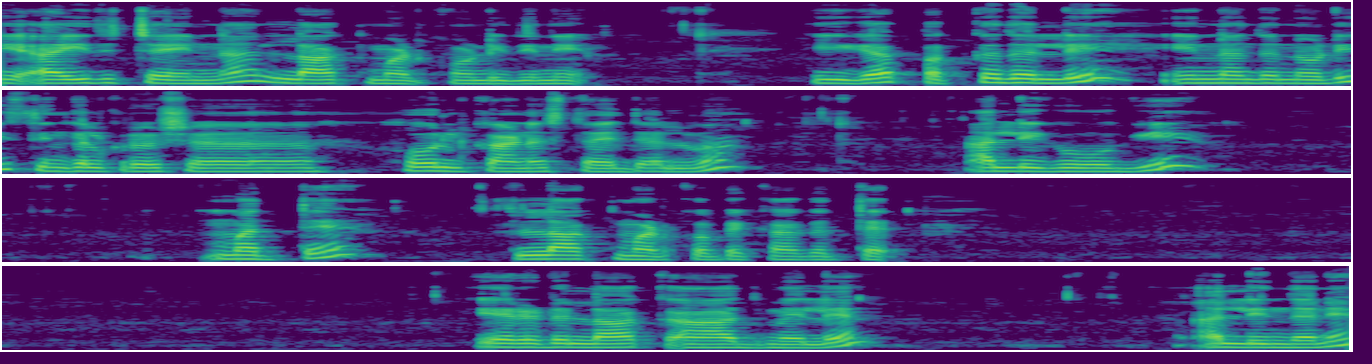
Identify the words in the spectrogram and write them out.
ಈ ಐದು ಚೈನ್ನ ಲಾಕ್ ಮಾಡ್ಕೊಂಡಿದ್ದೀನಿ. ಈಗ ಪಕ್ಕದಲ್ಲಿ ಇನ್ನೊಂದು ನೋಡಿ ಸಿಂಗಲ್ ಕ್ರೋಶ ಹೋಲ್ ಕಾಣಿಸ್ತಾ ಇದೆ ಅಲ್ವಾ? ಅಲ್ಲಿಗೆ ಹೋಗಿ ಮತ್ತೆ ಲಾಕ್ ಮಾಡ್ಕೋಬೇಕಾಗತ್ತೆ. ಎರಡು ಲಾಕ್ ಆದಮೇಲೆ ಅಲ್ಲಿಂದನೇ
